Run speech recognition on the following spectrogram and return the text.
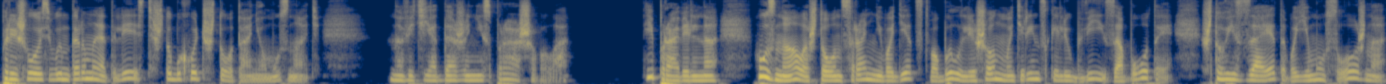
Пришлось в интернет лезть, чтобы хоть что-то о нем узнать. Но ведь я даже не спрашивала. И правильно, узнала, что он с раннего детства был лишён материнской любви и заботы, что из-за этого ему сложно,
